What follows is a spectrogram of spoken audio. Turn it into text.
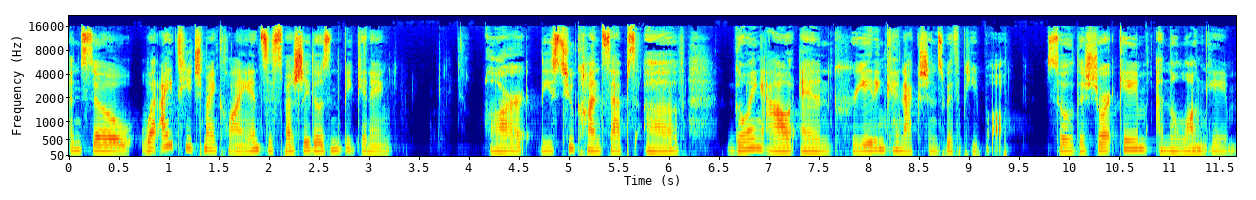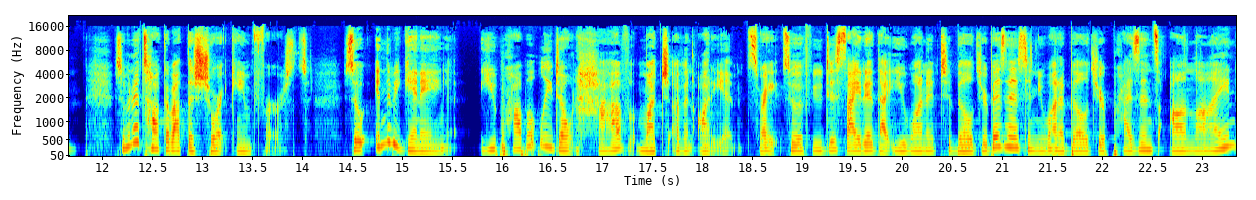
And so, what I teach my clients, especially those in the beginning, are these two concepts of going out and creating connections with people. So, the short game and the long game. So, I'm going to talk about the short game first. So, in the beginning, you probably don't have much of an audience, right? So if you decided that you wanted to build your business and you want to build your presence online,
